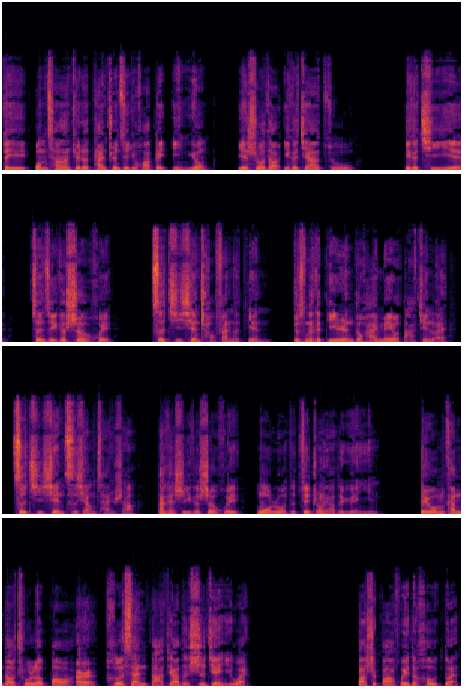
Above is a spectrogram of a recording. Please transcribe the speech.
所以我们常常觉得探春这句话被引用，也说到一个家族、一个企业，甚至一个社会，自己先吵翻了天，就是那个敌人都还没有打进来，自己先自相残杀，大概是一个社会没落的最重要的原因。所以我们看到，除了包二和三打架的事件以外，八十八回的后段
